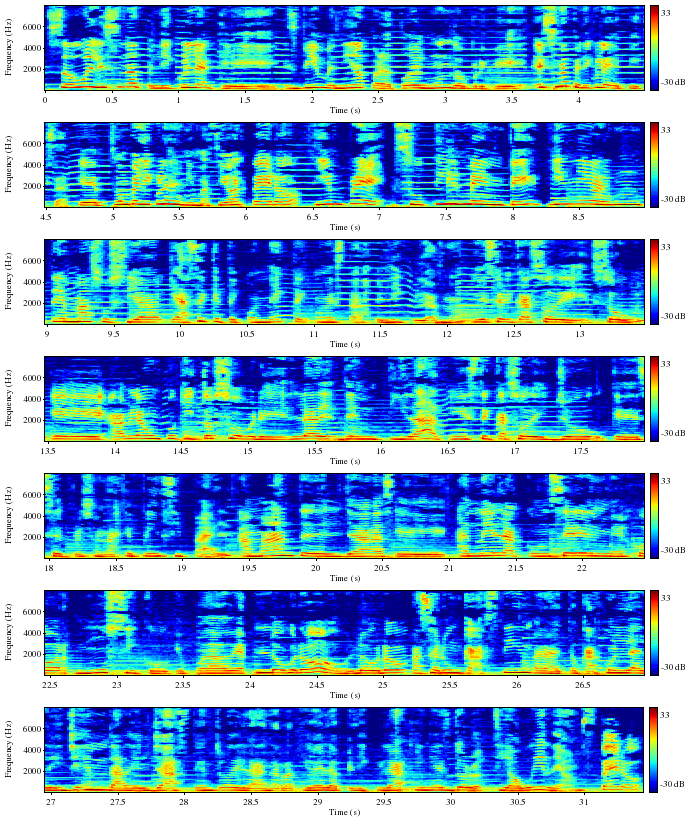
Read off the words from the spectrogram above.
Soul es una película que es bienvenida para todo el mundo porque es una película de Pixar, que son películas de animación, pero siempre sutilmente tiene algún tema social que hace que te conecte con estas películas, ¿no? Y es el caso de Soul, que habla un poquito sobre la identidad, en este caso de Joe, que es el personaje principal, amante del jazz, que anhela con ser el mejor músico que pueda haber. Logró, logró hacer un casting para tocar con la leyenda del jazz dentro de la narrativa de la película, quien es Dorothea Williams. Pero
